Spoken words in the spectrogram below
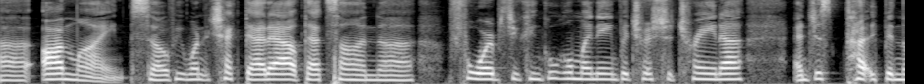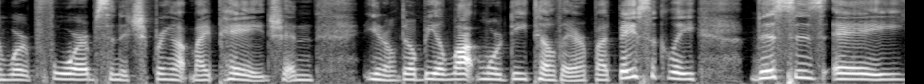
uh, online. So if you want to check that out, that's on uh, Forbes. You can Google my name, Patricia Traina, and just type in the word Forbes, and it should bring up my page. And you know there'll be a lot more detail there. But basically, this is a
